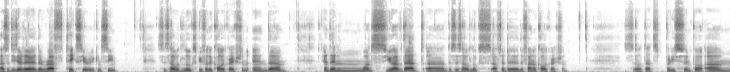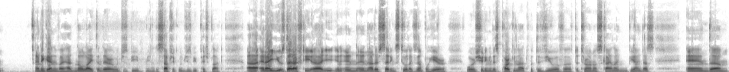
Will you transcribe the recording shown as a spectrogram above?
Uh, so these are the the rough takes here. You can see. This is how it looks before the color correction, and um, and then once you have that, uh, this is how it looks after the the final color correction. So that's pretty simple. Um, and again, if I had no light in there, it would just be, you know, the subject would just be pitch black. Uh, and I used that actually uh, in, in, in other settings too. Like example here, we're shooting in this parking lot with the view of uh, the Toronto skyline behind us. And um,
